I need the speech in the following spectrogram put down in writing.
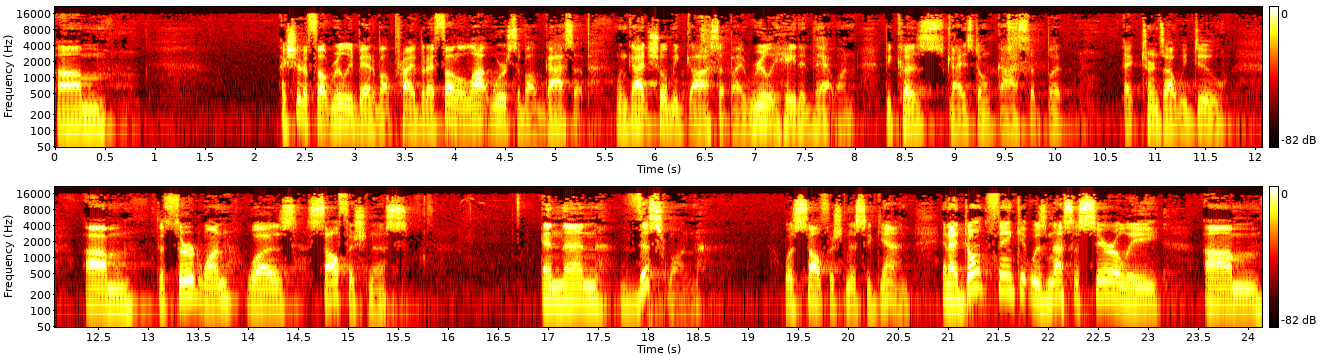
um, I should have felt really bad about pride, but I felt a lot worse about gossip. When God showed me gossip, I really hated that one because guys don't gossip, but it turns out we do. Um, the third one was selfishness. And then this one was selfishness again. And I don't think it was necessarily um,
